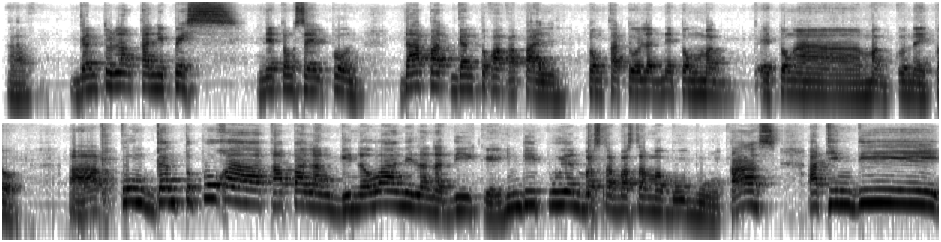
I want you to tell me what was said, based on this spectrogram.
Ah, ganito lang kanipis nitong cellphone. Dapat ganito kakapal, tong katulad nitong mag itong ah, mag ko na ito. Ah, kung ganito po kakapal ang ginawa nila na dike, hindi po yan basta-basta mabubutas at hindi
